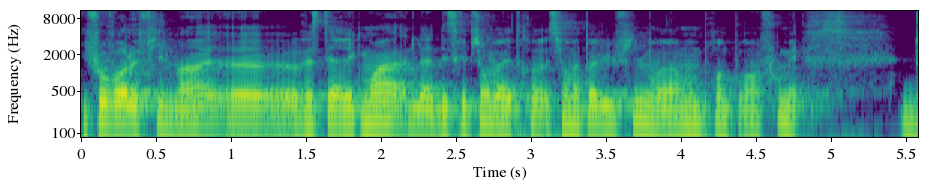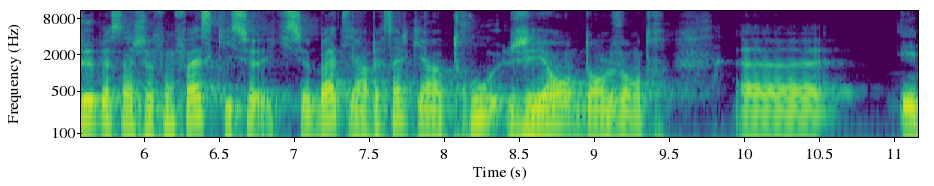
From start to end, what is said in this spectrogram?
il faut voir le film. Hein. Euh, restez avec moi. La description va être. Si on n'a pas vu le film, on va vraiment me prendre pour un fou. Mais deux personnages se font face, qui se, qui se battent. Il y a un personnage qui a un trou géant dans le ventre. Euh, et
